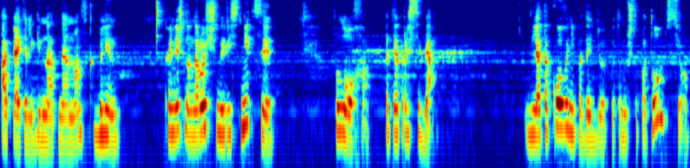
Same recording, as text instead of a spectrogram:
Опять аллигинатная маска. Блин, конечно, нарощенные ресницы плохо. Это я про себя. Для такого не подойдет, потому что потом все.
